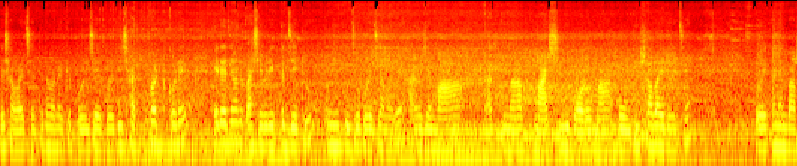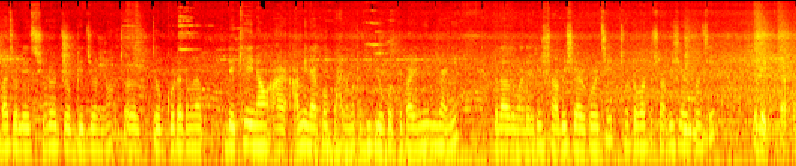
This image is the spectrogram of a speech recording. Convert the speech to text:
তো সবার সাথে তোমাদেরকে পরিচয় করে দিই ছটফট করে। এটা হচ্ছে আমাদের পাশের বাড়ির একটা জেঠু, উনি পুজো করেছে আমাদের। আর যে মা, কাকিমা, মাসি, বড় মা, বৌদি সবাই রয়েছে। তো এখানে বাবা চলে এসেছিল যজ্ঞের জন্য। চলো যজ্ঞটা তোমরা দেখেই নাও। আর আমি দেখো, ভালো মতো ভিডিও করতে পারিনি, জানি। তো তাও তোমাদেরকে সবই শেয়ার করেছি, ছোটোখাটো সবই শেয়ার করেছি। তো দেখতে থাকো।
